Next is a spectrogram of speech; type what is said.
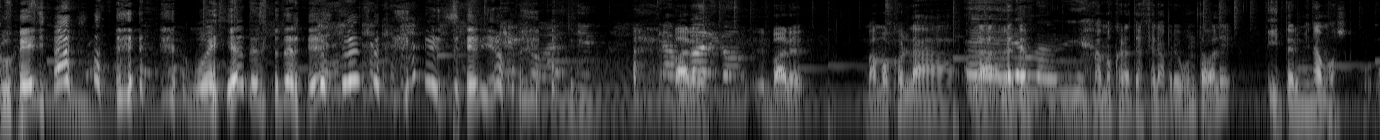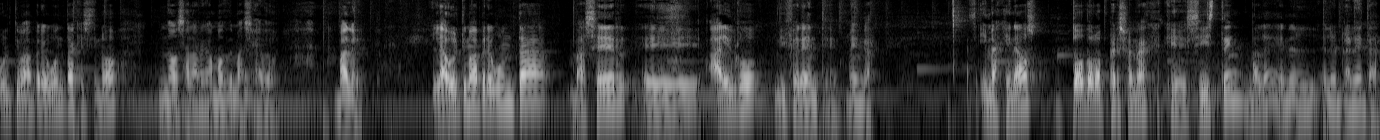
¿Huellas? ¿Huellas de extraterrestres? ¿En serio? Vale, vale. Vamos con la, la- la ter- vamos con la tercera pregunta, ¿vale? Y terminamos. Última pregunta, que si no, nos alargamos demasiado. Vale. La última pregunta va a ser eh, algo diferente. Venga. Imaginaos todos los personajes que existen, ¿vale? En el, en el planeta.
